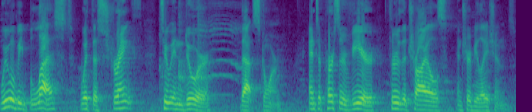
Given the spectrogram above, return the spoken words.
we will be blessed with the strength to endure that storm and to persevere through the trials and tribulations.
